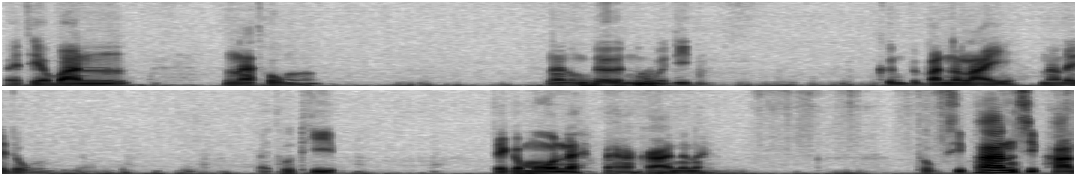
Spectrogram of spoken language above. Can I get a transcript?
ไปแถวบ้านหน้าถมหน้าหนองเดินหนูวดิน ขึ้นไปบ้านนาไรนาไรดง ไปทุทีบแต่กระโมนเลยไปหาการนั่นนะ ถูกสิพันสิพัน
